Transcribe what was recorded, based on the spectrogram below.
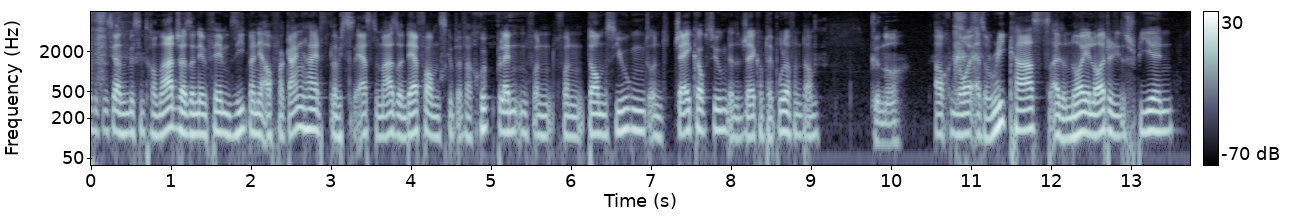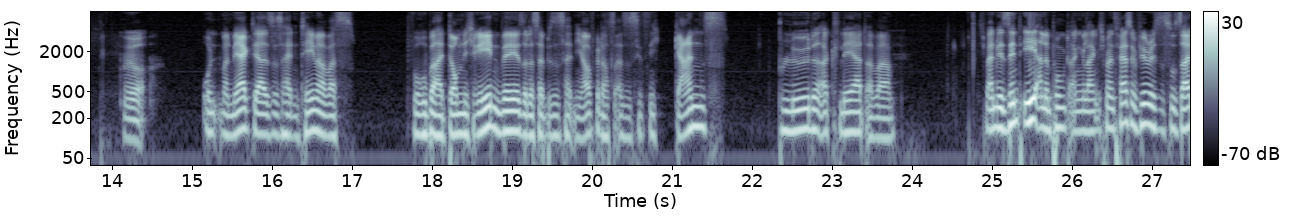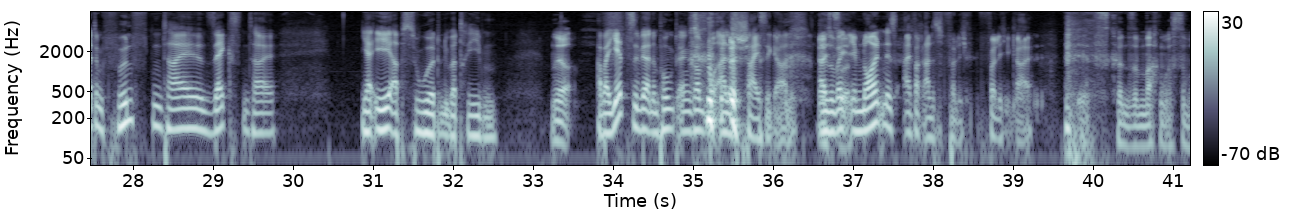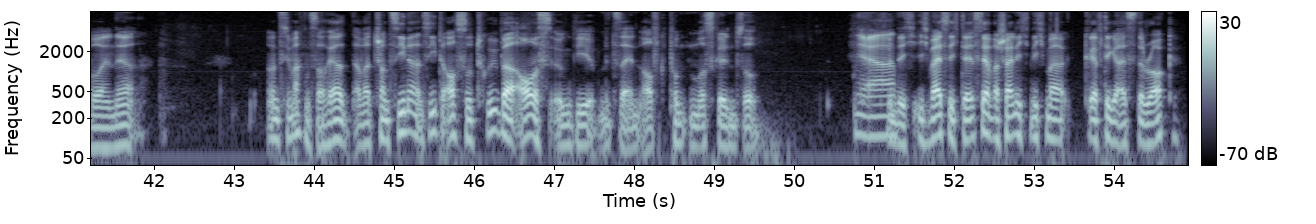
Und es ist ja so ein bisschen traumatisch. Also in dem Film sieht man ja auch Vergangenheit. Das ist, glaube ich, das erste Mal so in der Form. Es gibt einfach Rückblenden von, von Doms Jugend und Jacobs Jugend, also Jacob, der Bruder von Dom. genau. Auch neu, also Recasts, also neue Leute, die das spielen. Ja. Und man merkt ja, es ist halt ein Thema, was, worüber halt Dom nicht reden will, so deshalb ist es halt nie aufgedacht. Also es ist jetzt nicht ganz blöde erklärt, aber ich meine, wir sind eh an einem Punkt angelangt. Ich meine, Fast and Furious ist so seit dem fünften Teil, sechsten Teil ja eh absurd und übertrieben. Ja. Aber jetzt sind wir an einem Punkt angekommen, wo alles scheißegal ist. Also so. im neunten ist einfach alles völlig, völlig egal. Jetzt können sie machen, was sie wollen, ja. Und sie machen es auch, ja. Aber John Cena sieht auch so drüber aus, irgendwie mit seinen aufgepumpten Muskeln, so, Ja. finde ich. Ich weiß nicht, der ist ja wahrscheinlich nicht mal kräftiger als The Rock.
